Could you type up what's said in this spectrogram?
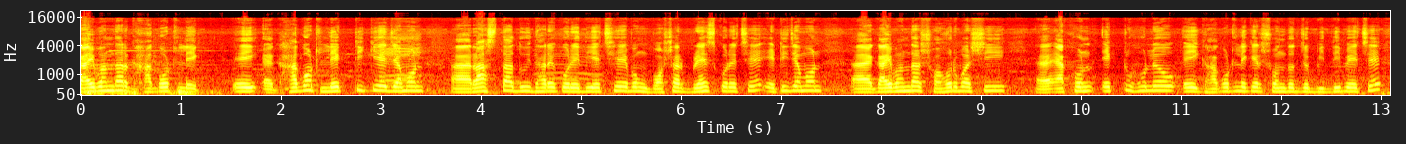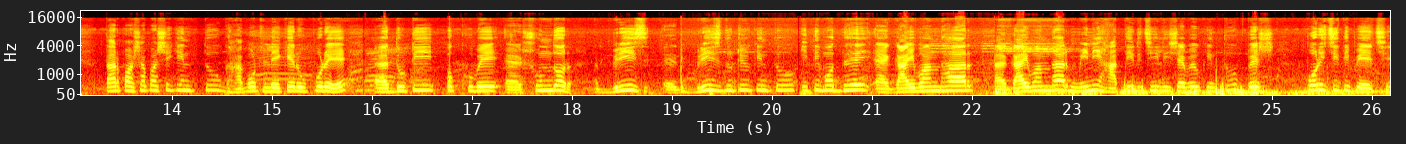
গাইবান্ধার ঘাগট লেক। এই ঘাগট লেকটিকে যেমন রাস্তা দুই ধারে করে দিয়েছে এবং বসার ব্রেঞ্চ করেছে, এটি যেমন গাইবান্ধার শহরবাসী এখন একটু হলেও এই ঘাগট লেকের সৌন্দর্য বৃদ্ধি পেয়েছে। তার পাশাপাশি কিন্তু ঘাগট লেকের উপরে দুটি খুবই সুন্দর ব্রিজ ব্রিজ দুটিও কিন্তু ইতিমধ্যেই গাইবান্ধার গাইবান্ধার মিনি হাতির ঝিল হিসেবেও কিন্তু বেশ পরিচিতি পেয়েছে।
